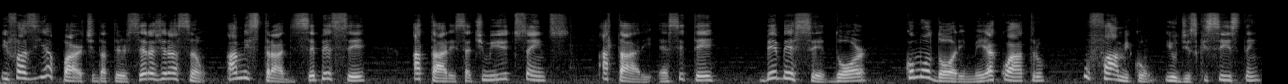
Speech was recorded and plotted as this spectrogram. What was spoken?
E fazia parte da terceira geração, Amstrad CPC, Atari 7800, Atari ST, BBC DOR, Commodore 64, o Famicom e o Disk System,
